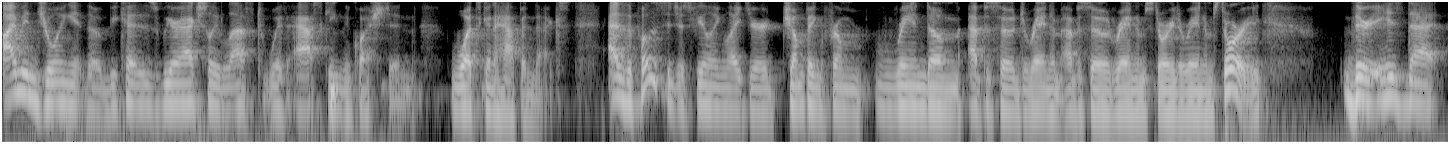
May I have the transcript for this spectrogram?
I'm enjoying it though because we are actually left with asking the question, what's going to happen next? As opposed to just feeling like you're jumping from random episode to random episode, random story to random story. There is that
